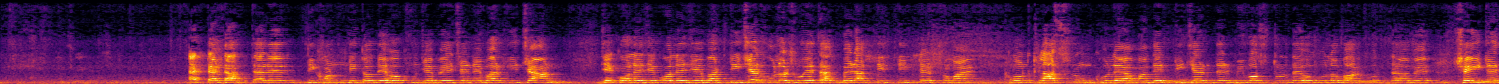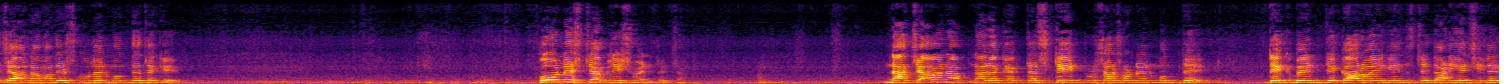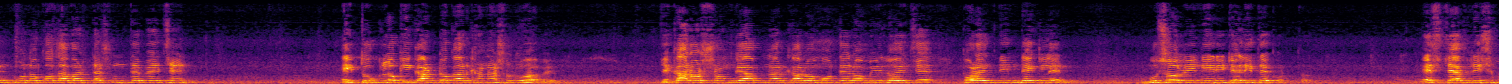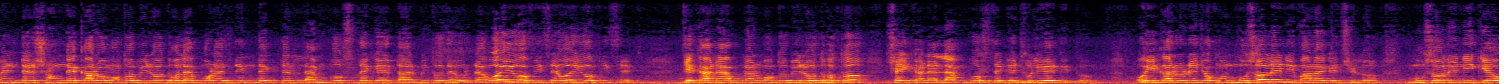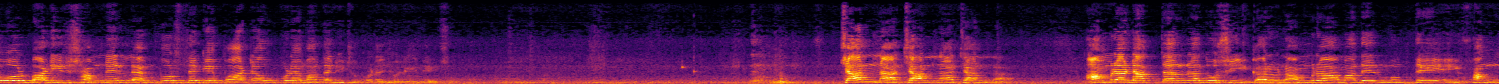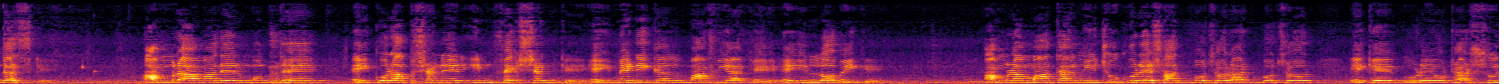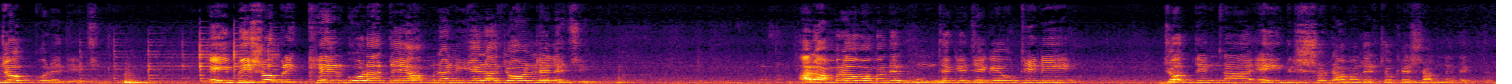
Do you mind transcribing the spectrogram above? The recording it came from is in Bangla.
একটা ডাক্তারের দ্বিখণ্ডিত দেহ খুঁজে পেয়েছেন, এবার কি চান? যে কলেজে কলেজে এবার টিচারগুলো শুয়ে থাকবে রাত্রি তিনটের সময়, কোন ক্লাসরুম খুলে আমাদের টিচারদের বিবস্ত্র দেহগুলো বার করতে হবে, সেইটা চান আমাদের স্কুলের মধ্যে থেকে। কোন এস্টাবলিশমেন্টে চান। না চান আপনার এক একটা স্টেট প্রশাসনের মধ্যে। দেখবেন যে কারও এগেনস্টে দাঁড়িয়েছিলেন, কোনো কথাবার্তা শুনতে পেয়েছেন। এই তুগলকি কাণ্ড কারখানা শুরু হবে। যে কারোর সঙ্গে আপনার কারও মতের অমিল হয়েছে, পরের দিন দেখলেন মুসলিনি ইটালিতে করত। এস্টাবলিশমেন্টের সঙ্গে কারও মতবিরোধ হলে পরের দিন দেখতেন ল্যাম্পোস্ট থেকে তার মৃতদেহটা ওই অফিসে ওই অফিসে। যেখানে আপনার মতবিরোধ হতো, সেইখানে ল্যাম্পোস্ট থেকে ঝুলিয়ে দিত। ওই কারণে যখন মুসলিনি মারা গেছিল, মুসলিনিকে ওর বাড়ির সামনের ল্যাম্পোস্ট থেকে পাটা উপরে মাথা নিচু করে ঝুলিয়ে দিয়েছিল চান না চান না চান না। আমরা ডাক্তাররা দোষী, কারণ আমরা আমাদের মধ্যে এই ফাঙ্গাসকে, আমরা আমাদের মধ্যে এই করাপশনের ইনফেকশনকে, এই মেডিকেল মাফিয়াকে, এই লবিকে, আমরা মাথা নিচু করে সাত বছর, আট বছর একে গড়ে ওঠার সুযোগ করে দিয়েছি। এই বিষবৃক্ষের গোড়াতে আমরা নিজেরা জল ঢেলেছি। আর আমরাও আমাদের ঘুম থেকে জেগে উঠিনি। যতদিন না এই দৃশ্যটা আমাদের চোখের সামনে দেখতে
